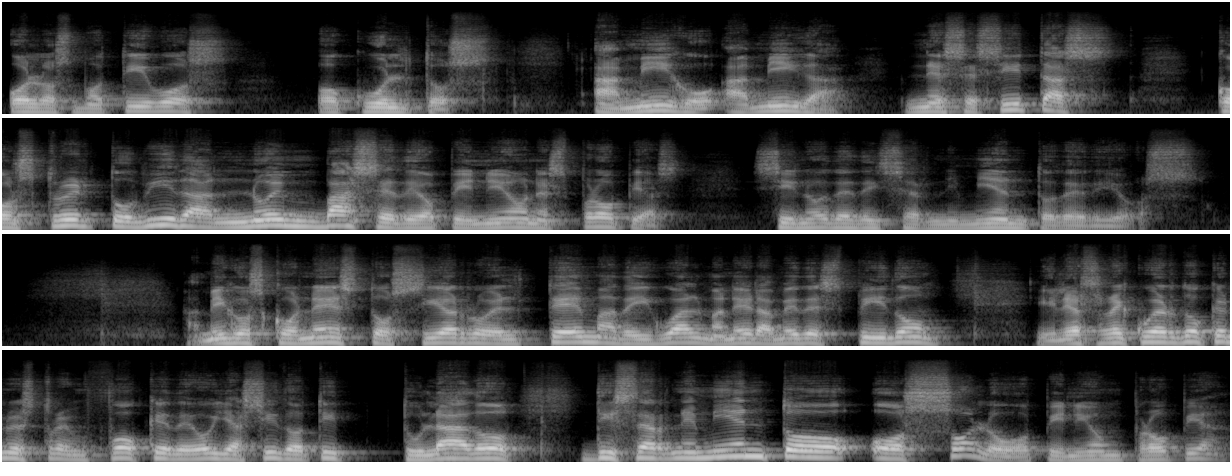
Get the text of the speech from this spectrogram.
o los motivos ocultos. Amigo, amiga, necesitas construir tu vida no en base de opiniones propias, sino de discernimiento de Dios. Amigos, con esto cierro el tema, de igual manera me despido y les recuerdo que nuestro enfoque de hoy ha sido titulado Discernimiento o solo opinión propia.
